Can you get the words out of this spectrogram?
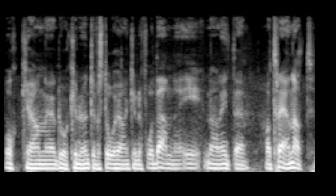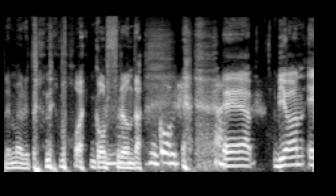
Och han, då kunde inte förstå hur han kunde få den i, när han inte har tränat. Det är möjligt att det var en golfrunda. Mm, golf. eh, Björn, eh,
